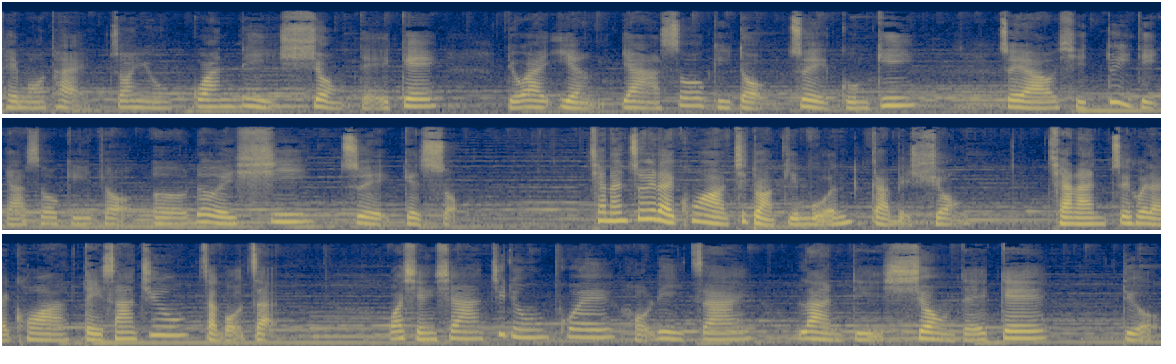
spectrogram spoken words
提摩太怎样管理上帝的家，就爱用耶稣基督做根基。最后是对的耶稣基督而乐的诗做结束。请咱做来看这段经文甲默想，请咱做回来看第三章十五节。我先写这张批，互你知，咱伫上帝家着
